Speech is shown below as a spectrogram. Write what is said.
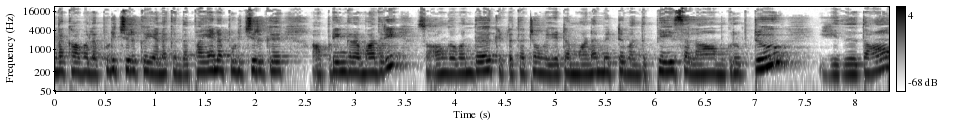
எனக்கு அவளை பிடிச்சிருக்கு எனக்கு இந்த பையனை பிடிச்சிருக்கு அப்படிங்கிற மாதிரி. ஸோ அவங்க வந்து கிட்டத்தட்ட உங்ககிட்ட மனமிட்டு வந்து பேசலாம் குரூப் டூ இதுதான்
